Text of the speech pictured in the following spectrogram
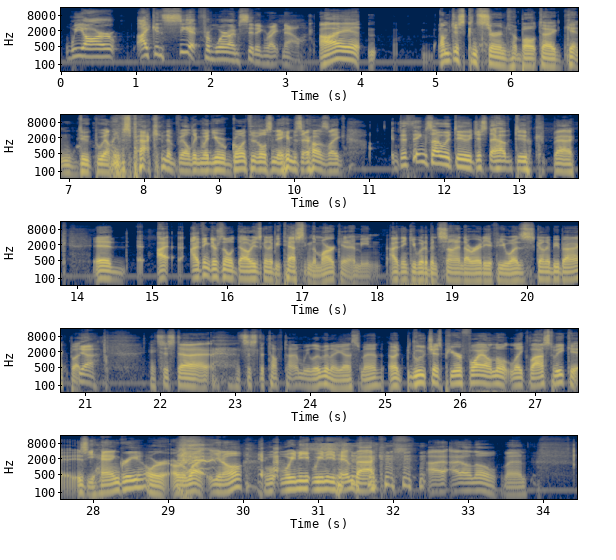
we are. I can see it from where I'm sitting right now. I I'm just concerned about uh, getting Duke Williams back in the building. When you were going through those names there, I was like, the things I would do just to have Duke back. And I I think there's no doubt he's going to be testing the market. I mean, I think he would have been signed already if he was going to be back. But yeah, it's just uh, it's just the tough time we live in, I guess, man. Uh, Loucheiz Purifoy, I don't know. Like last week, is he hangry or or what? You know, yeah. we need we need him back. I I don't know, man.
